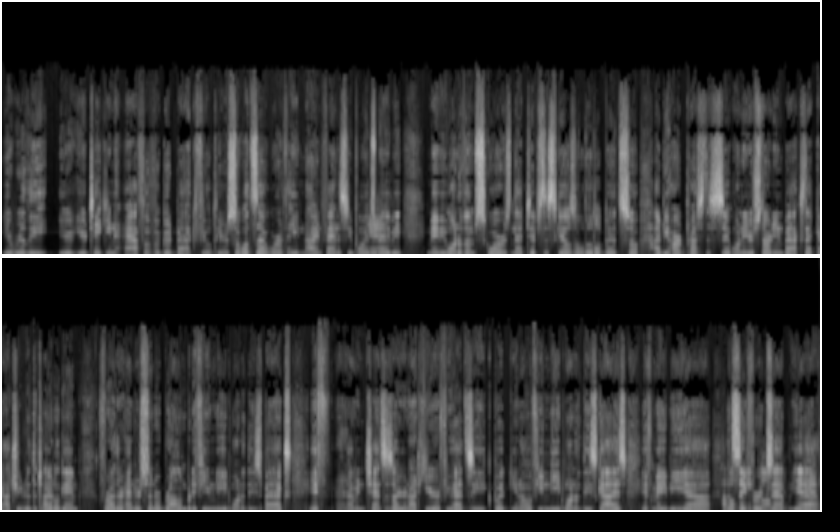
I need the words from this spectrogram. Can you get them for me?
You're really you're you're taking half of a good backfield here. So what's that worth? Eight nine fantasy points Yeah. maybe. Maybe one of them scores and that tips the scales a little bit. So I'd be hard pressed to sit one of your starting backs that got you to the title game for either Henderson or Brown. But if you need one of these backs, if I mean chances are you're not here if you had Zeke, but you know if you need one of these guys, if maybe uh, let's say Wayne for Gallman? example, yeah,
